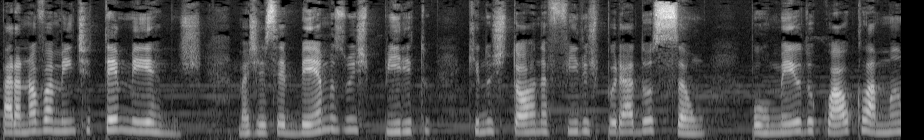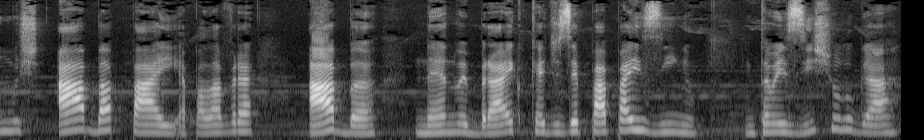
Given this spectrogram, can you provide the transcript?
para novamente temermos, mas recebemos um espírito que nos torna filhos por adoção por meio do qual clamamos Abba Pai. A palavra Abba, né, no hebraico quer dizer papaizinho. Então existe o lugar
